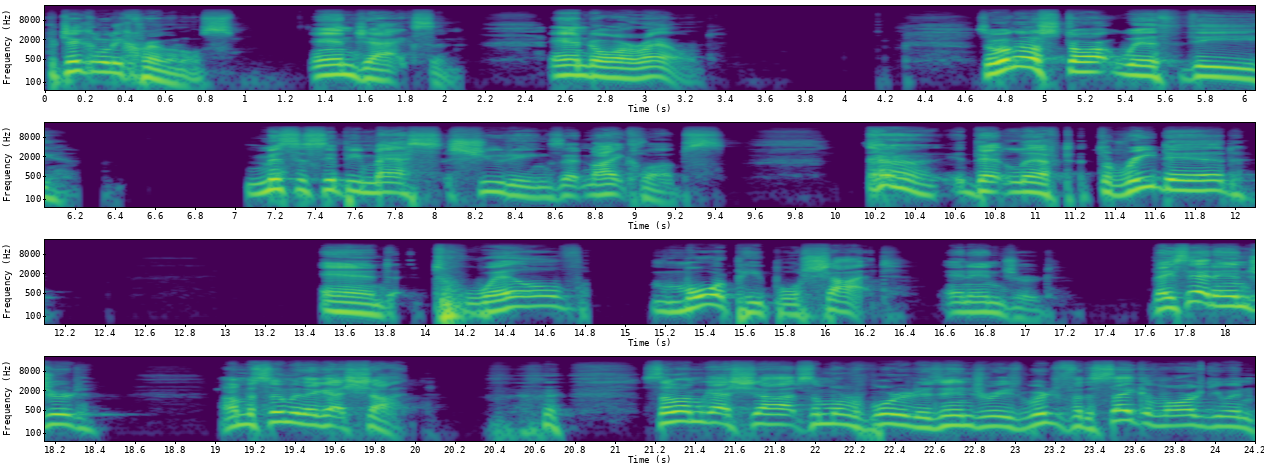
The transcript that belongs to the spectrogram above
particularly criminals and Jackson and or around. So we're going to start with the Mississippi mass shootings at nightclubs. that left three dead and 12 more people shot and injured. They said injured. I'm assuming they got shot. some of them got shot. Some of them reported as injuries. We're, for the sake of arguing,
